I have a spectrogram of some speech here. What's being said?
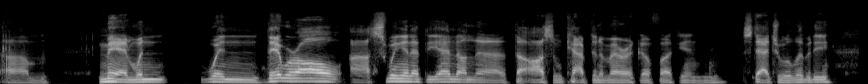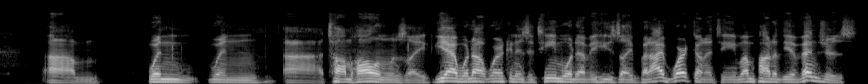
um, man, when when they were all uh, swinging at the end on the the awesome Captain America fucking Statue of Liberty, um, when when uh, Tom Holland was like, "Yeah, we're not working as a team, whatever," he's like, "But I've worked on a team. I'm part of the Avengers."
